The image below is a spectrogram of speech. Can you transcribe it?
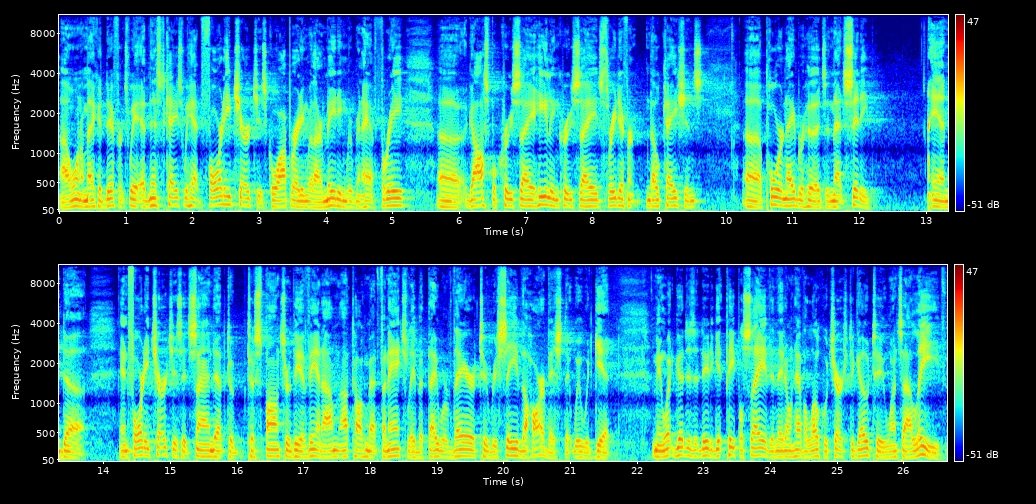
I want to make a difference. We, in this case, we had 40 churches cooperating with our meeting. We were going to have three uh, gospel crusade, healing crusades, three different locations, uh, poor neighborhoods in that city. And, uh, and 40 churches had signed up to, to sponsor the event. I'm not talking about financially, but they were there to receive the harvest that we would get. I mean, what good does it do to get people saved and they don't have a local church to go to once I leave?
